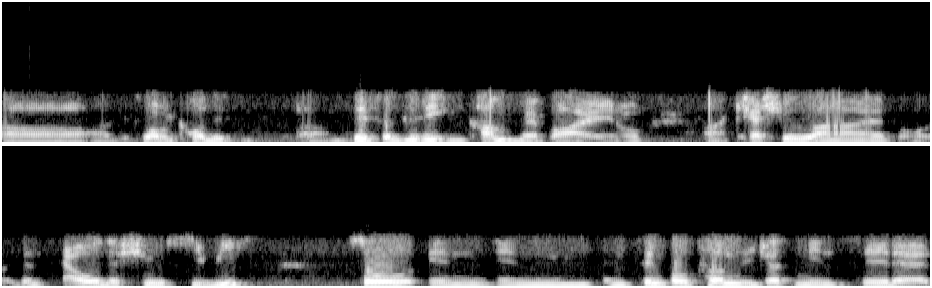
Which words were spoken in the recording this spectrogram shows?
uh, is what we call this um, disability income, whereby you know uh, CareShield Life or even ElderShield series so in, in, in simple terms, it just means say that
